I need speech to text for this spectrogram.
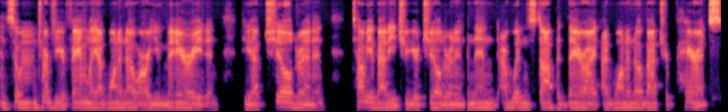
And so, in terms of your family, I'd want to know are you married and do you have children? And tell me about each of your children. And then I wouldn't stop it there. I'd, I'd want to know about your parents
